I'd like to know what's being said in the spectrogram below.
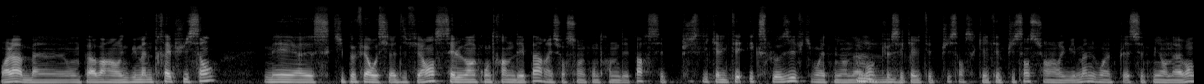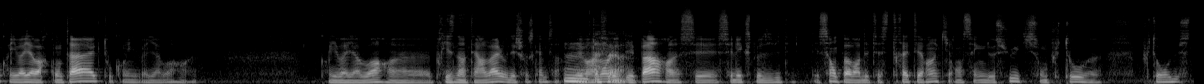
voilà, ben, on peut avoir un rugbyman très puissant, mais euh, ce qui peut faire aussi la différence, c'est le 1 contre 1 de départ. Et sur ce 1 contre 1 de départ, c'est plus les qualités explosives qui vont être mises en avant mmh. que ses qualités de puissance. Les qualités de puissance sur un rugbyman vont être, mises en avant quand il va y avoir contact ou quand il va y avoir, euh, quand il va y avoir euh, prise d'intervalle ou des choses comme ça. Mmh, mais vraiment, le départ, c'est l'explosivité. Et ça, on peut avoir des tests très terrain qui renseignent dessus et qui sont plutôt, plutôt robustes.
